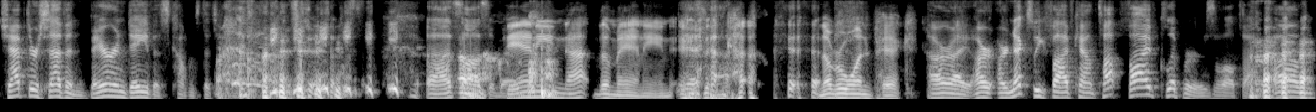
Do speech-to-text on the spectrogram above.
Chapter seven, Baron Davis comes to town. Uh, that's Uh, awesome, man. Danny, not the Manning, is number one pick. All right. Our, our next week five count top five Clippers of all time. Um,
